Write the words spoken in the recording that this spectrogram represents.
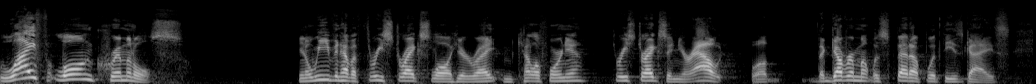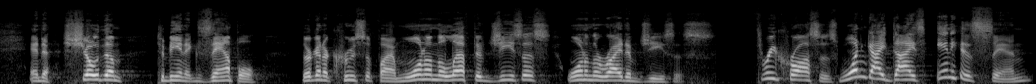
Lifelong criminals. You know, we even have a three strikes law here, right, in California? Three strikes and you're out. Well, the government was fed up with these guys. And to show them to be an example, they're going to crucify them. One on the left of Jesus, one on the right of Jesus. Three crosses. One guy dies in his sin,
